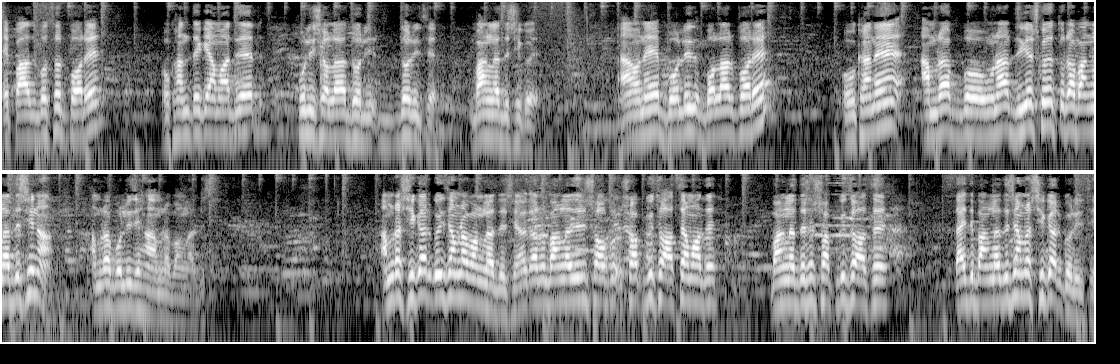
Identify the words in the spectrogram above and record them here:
এই পাঁচ বছর পরে, ওখান থেকে আমাদের পুলিশওয়ালা ধরি ধরিছে, বাংলাদেশি করে। মানে বলি বলার পরে ওখানে আমরা ওনার জিজ্ঞেস করে, তোরা বাংলাদেশি না? আমরা বলি যে হ্যাঁ আমরা বাংলাদেশি। আমরা স্বীকার করেছি আমরা বাংলাদেশি। কারণ বাংলাদেশে সব সব কিছু আছে আমাদের। বাংলাদেশে সব কিছু আছে। তাই তো বাংলাদেশে আমরা স্বীকার করেছি।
